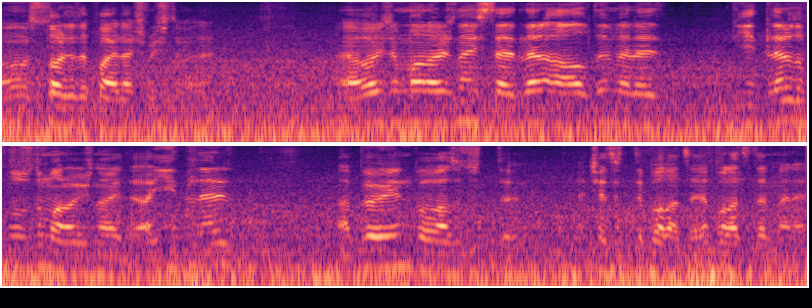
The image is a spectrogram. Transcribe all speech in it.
onu storydə də paylaşmışdım elə. Ə, o yüzden marojna istədilər, aldım elə yedilər, o da buzlu marojna idi. Yedilər, böyüyün boğazı tutdu. Keçiddi balacaya, balaca da mənə.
